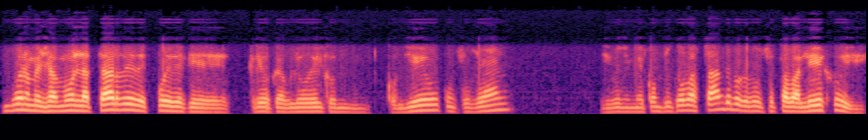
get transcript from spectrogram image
Bueno, me llamó en la tarde, después de que creo que habló él con, con Diego, con Ferran, y bueno, y me complicó bastante porque yo estaba lejos y,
